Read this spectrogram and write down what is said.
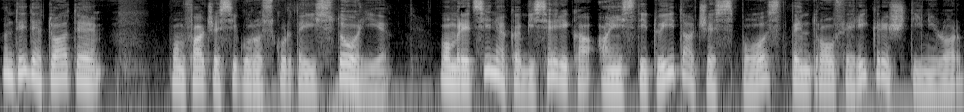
Întâi de toate, vom face sigur o scurtă istorie. Vom reține că biserica a instituit acest post pentru a oferi creștinilor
